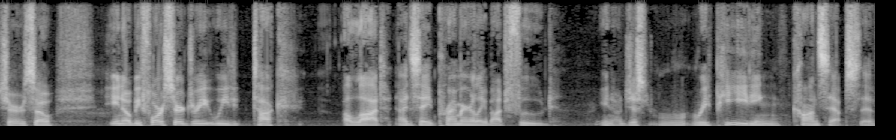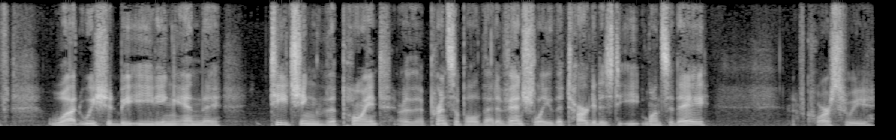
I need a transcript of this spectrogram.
Sure. So, you know, before surgery, we talk a lot, I'd say primarily about food, you know, just r- repeating concepts of what we should be eating and the teaching the point or the principle that eventually the target is to eat once a day. Of course, we,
